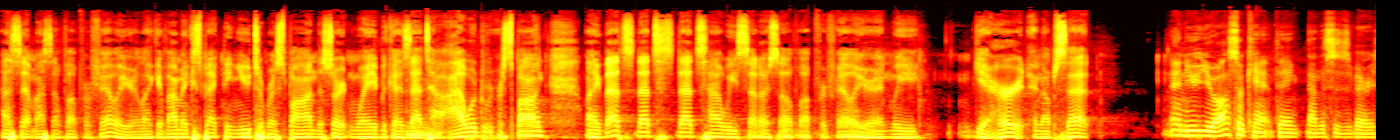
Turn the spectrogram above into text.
I set myself up for failure. Like if I'm expecting you to respond a certain way because that's mm-hmm. how I would respond, like that's, that's, that's how we set ourselves up for failure and we get hurt and upset. And you, you also can't think now. This is very.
